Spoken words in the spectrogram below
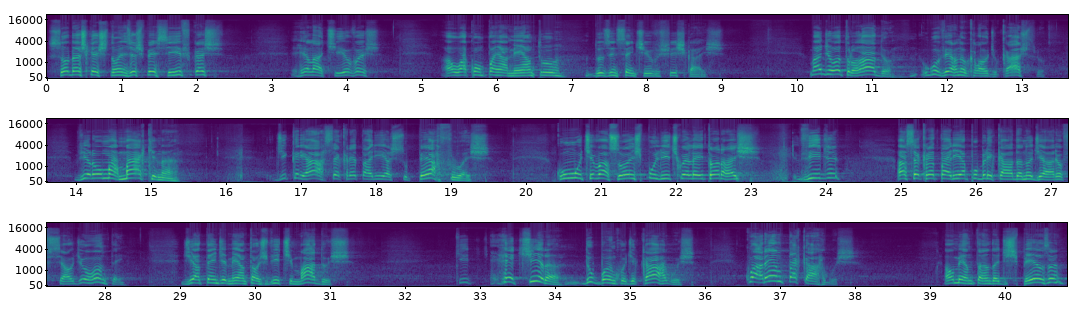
sobre as questões específicas relativas ao acompanhamento dos incentivos fiscais. Mas, de outro lado, o governo Cláudio Castro virou uma máquina de criar secretarias supérfluas com motivações político-eleitorais. Vide a secretaria publicada no Diário Oficial de ontem, de atendimento aos vitimados, que retira do banco de cargos 40 cargos, aumentando a despesa,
